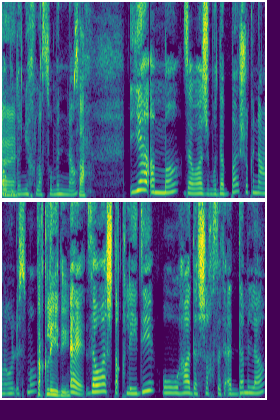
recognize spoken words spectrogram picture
أو إيه. بدهم يخلصوا منها صح. يا أما زواج مدبر شو كنا عم نقول اسمه؟ تقليدي. إيه زواج تقليدي وهذا الشخص تقدم له.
